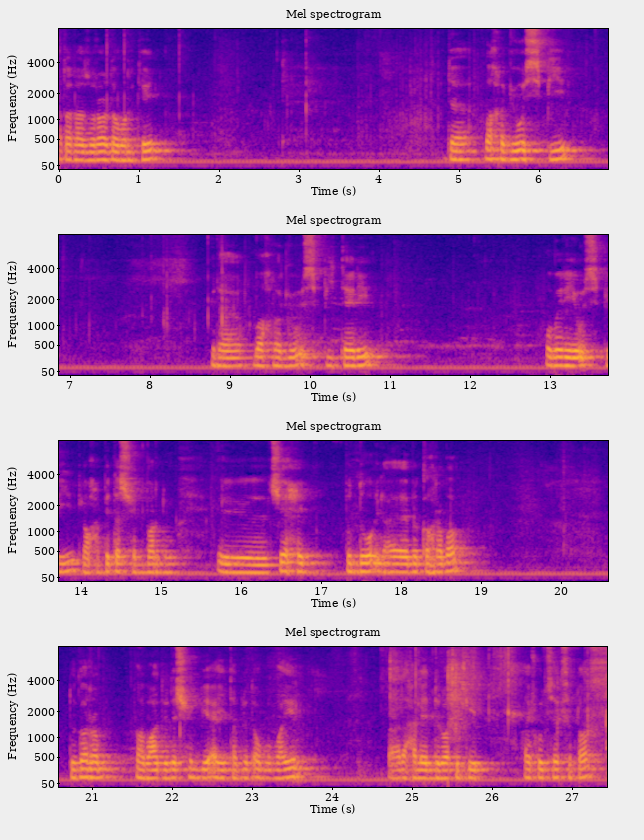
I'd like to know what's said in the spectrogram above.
على الزرار ده مرتين ده مخرج USB ده مخرج USB تاني. و mini USB لو حبيت أشحن برضو الشاحن بالضوء بالكهرباء. نجرب مع بعض. نشحن بيه أي تابلت أو موبايل. أنا حاليا دلوقتي بجيب iPhone 6 Plus.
